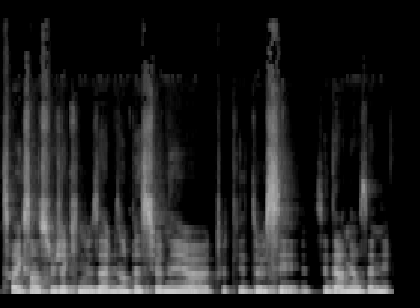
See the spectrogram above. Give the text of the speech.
c'est vrai que c'est un sujet qui nous a bien passionnés euh, toutes les deux ces, ces dernières années.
